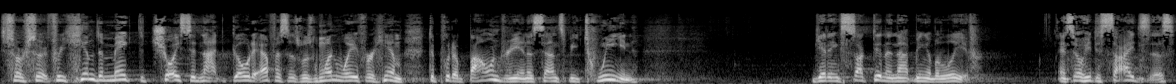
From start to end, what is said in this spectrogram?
So, so, for him to make the choice to not go to Ephesus was one way for him to put a boundary, in a sense, between getting sucked in and not being able to leave. And so he decides this.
